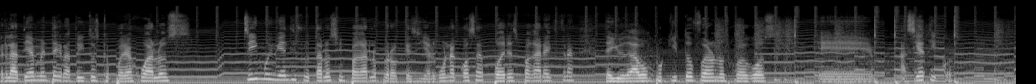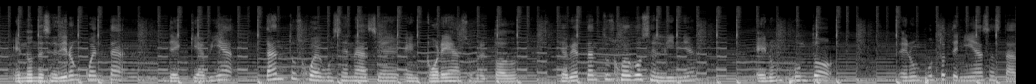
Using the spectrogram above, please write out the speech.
relativamente gratuitos que podría jugarlos, sí, muy bien disfrutarlos sin pagarlo, pero que si alguna cosa podrías pagar extra, te ayudaba un poquito, fueron los juegos eh, asiáticos. En donde se dieron cuenta de que había tantos juegos en Asia, en Corea sobre todo, que había tantos juegos en línea, en un punto en un punto tenías hasta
